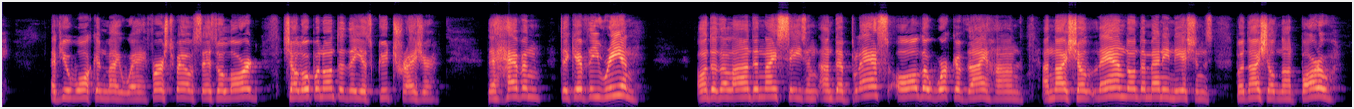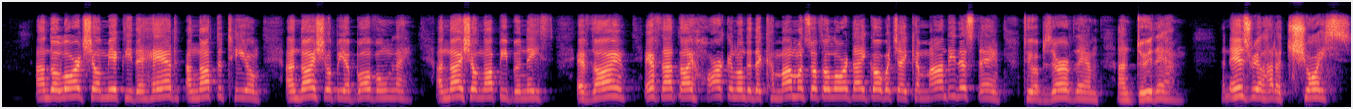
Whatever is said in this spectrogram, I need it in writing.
if you walk in my way. Verse 12 says, The Lord shall open unto thee his good treasure, the heaven to give thee rain unto the land in thy season, and to bless all the work of thy hand. And thou shalt lend unto many nations, but thou shalt not borrow. And the Lord shall make thee the head and not the tail, and thou shalt be above only, and thou shalt not be beneath. If thou, if that thou hearken unto the commandments of the Lord thy God, which I command thee this day, to observe them and do them. And Israel had a choice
